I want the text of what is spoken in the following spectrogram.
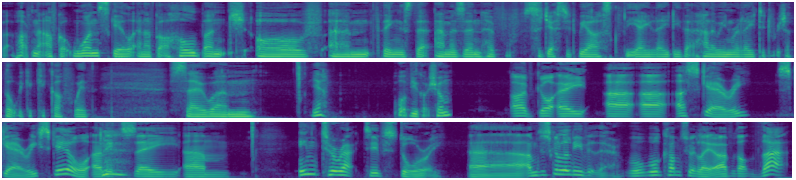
but apart from that, I've got one skill, and I've got a whole bunch of um, things that Amazon have suggested we ask the A lady that Halloween related, which I thought we could kick off with. So um, yeah, what have you got, Sean? I've got a uh, uh, a scary, scary skill, and it's a um, interactive story. Uh, I'm just going to leave it there. We'll, we'll come to it later. I've got that.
